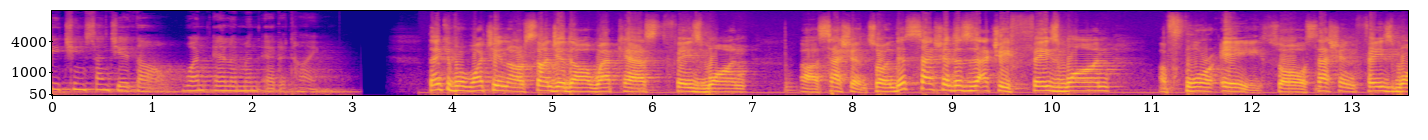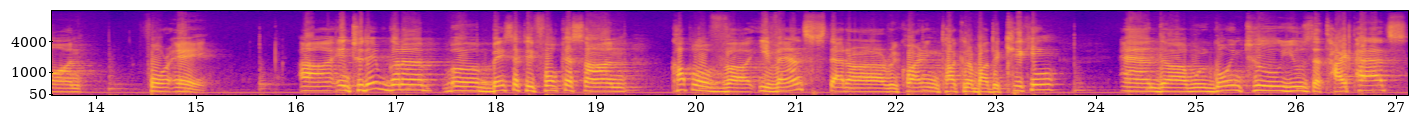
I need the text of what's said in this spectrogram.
Teaching Dao one element at a time. Thank you for watching our San Jieh Dao webcast phase one uh, session. So in this session, this is actually phase one of 4A. So session phase one, 4A. Uh, and today we're gonna uh, basically focus on a couple of uh, events that are requiring talking about the kicking. And uh, we're going to use the Thai pads.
